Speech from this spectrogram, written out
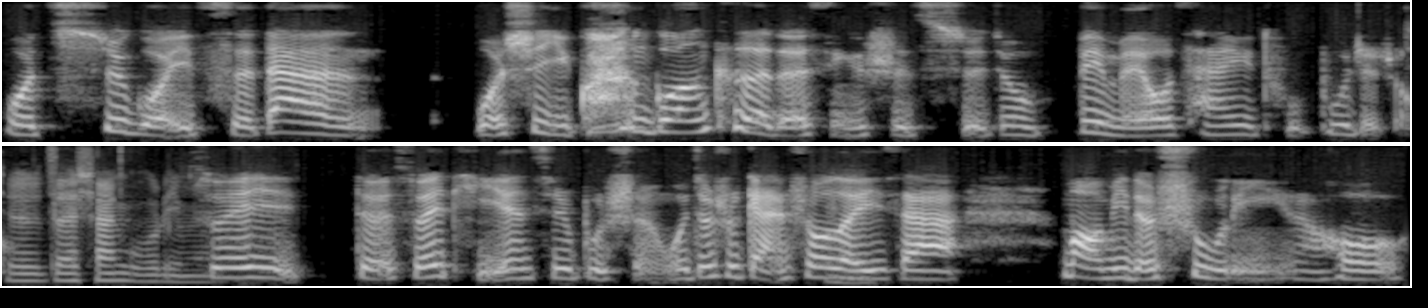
我去过一次，但我是以 观光客的形式去，就并没有参与徒步这种。就是在山谷里面。所以，对，所以体验其实不深。我就是感受了一下茂密的树林，然后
